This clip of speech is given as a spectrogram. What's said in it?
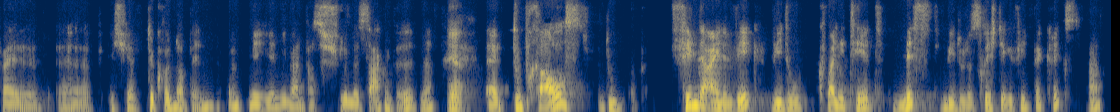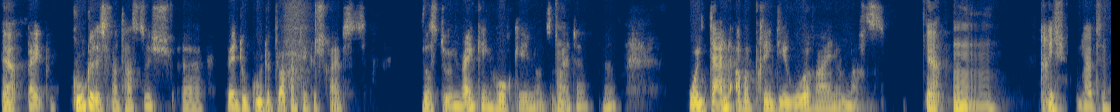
weil äh, ich hier der Gründer bin und mir hier niemand was Schlimmes sagen will. Ne? Ja. Äh, du brauchst, du finde einen Weg, wie du Qualität misst, wie du das richtige Feedback kriegst. Ja? ja. Bei Google ist fantastisch. Äh, wenn du gute Blogartikel schreibst, wirst du im Ranking hochgehen und so weiter. Ne? Und dann aber bring die Ruhe rein und mach's. Ja. Mhm. Ich, guter Tipp.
